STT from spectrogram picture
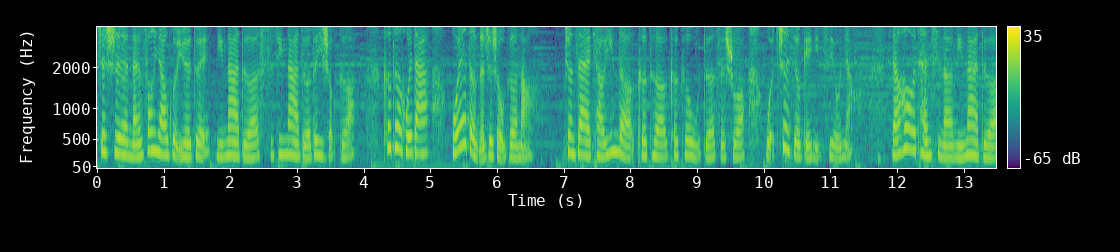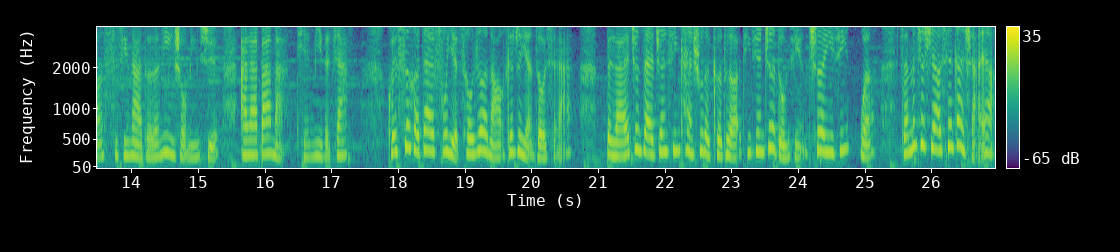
这是南方摇滚乐队明纳德·斯金纳德的一首歌。科特回答：“我也等着这首歌呢。”正在调音的科特·科科伍德则说：“我这就给你自由鸟。”然后弹起了宁纳德·斯金纳德的另一首名曲《阿拉巴马甜蜜的家》。奎斯和戴夫也凑热闹，跟着演奏起来。本来正在专心看书的科特听见这动静，吃了一惊，问：“咱们这是要先干啥呀？”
